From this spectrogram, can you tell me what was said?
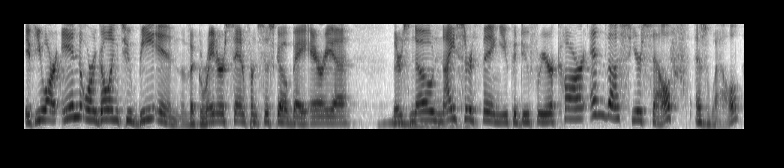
If you are in or going to be in the greater San Francisco Bay Area, there's no nicer thing you could do for your car and thus yourself as well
